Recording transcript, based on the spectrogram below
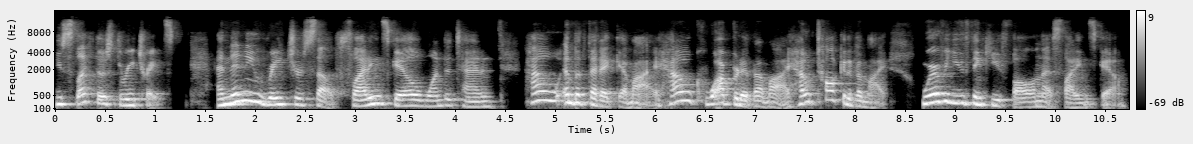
You select those three traits and then you rate yourself, sliding scale one to 10. How empathetic am I? How cooperative am I? How talkative am I? Wherever you think you fall on that sliding scale.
